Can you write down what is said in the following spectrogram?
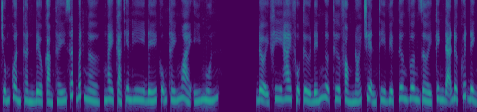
chúng quần thần đều cảm thấy rất bất ngờ, ngay cả thiên hy đế cũng thấy ngoài ý muốn. Đợi khi hai phụ tử đến ngự thư phòng nói chuyện thì việc tương vương rời kinh đã được quyết định.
